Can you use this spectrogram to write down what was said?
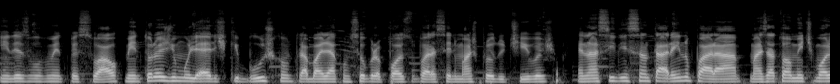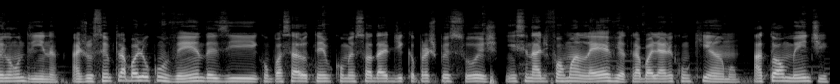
em desenvolvimento pessoal, mentora de mulheres que buscam trabalhar com seu propósito para serem mais produtivas. É nascida em Santarém, no Pará, mas atualmente mora em Londrina. A Ju sempre trabalhou com vendas e, com o passar do tempo, começou a dar dica para as pessoas e ensinar de forma leve a trabalharem com o que amam. Atualmente,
